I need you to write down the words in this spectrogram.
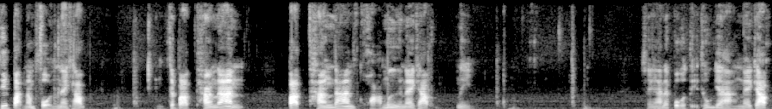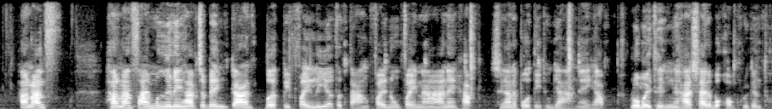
ที่ปัดน้ำฝนนะครับ จะปัดทางด้านปัดทางด้านขวามือนะครับนี่ใช้งานได้ปกติทุกอย่างนะครับทางด้าน ทางด้านซ้ายมือนะครับจะเป็นการเปิดปิดไฟเลี้ยวต่างๆ ไฟนงไฟหน้านะครับใช้งานได้ปกติทุกอย่างนะครับรวมไปถึงนะฮะใช้ระบบของครูกันโท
